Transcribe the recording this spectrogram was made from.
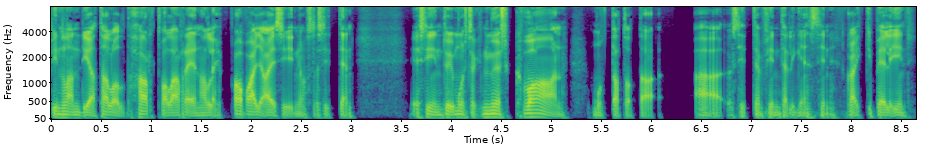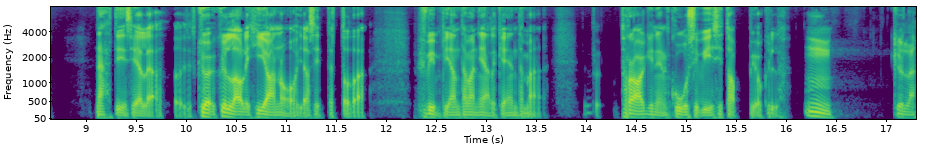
Finlandia-talolta Hartwall Areenalle avajaisiin, josta sitten esiintyi muistakin myös Kvaan, mutta tota, ää, sitten Fintelligenssin kaikki peliin nähtiin siellä. kyllä oli hienoa ja sitten tota, hyvin pian tämän jälkeen tämä traaginen 6-5 tappio kyllä. Mm, kyllä.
